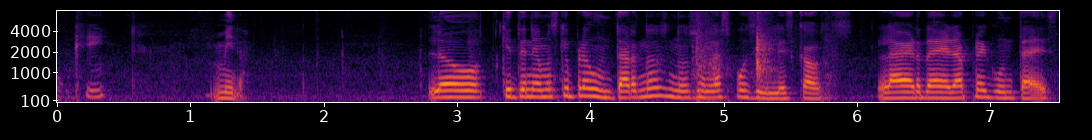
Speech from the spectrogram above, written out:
Ok. Mira, lo que tenemos que preguntarnos no son las posibles causas. La verdadera pregunta es,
